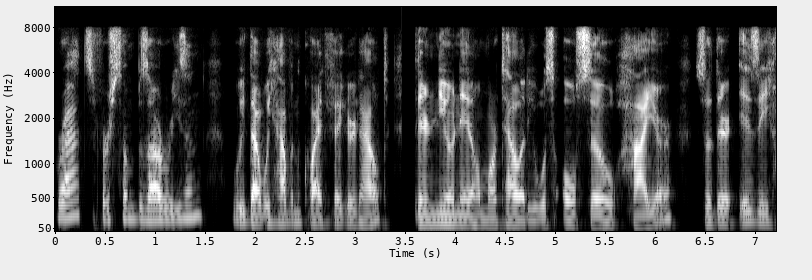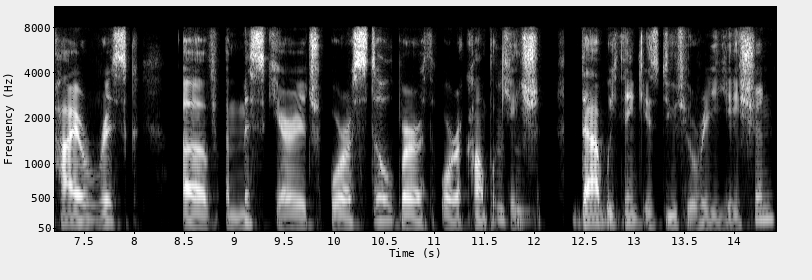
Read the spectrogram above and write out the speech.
rats for some bizarre reason we, that we haven't quite figured out. Their neonatal mortality was also higher, so there is a higher risk of a miscarriage or a stillbirth or a Mm-hmm. complication. That we think is due to radiation.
